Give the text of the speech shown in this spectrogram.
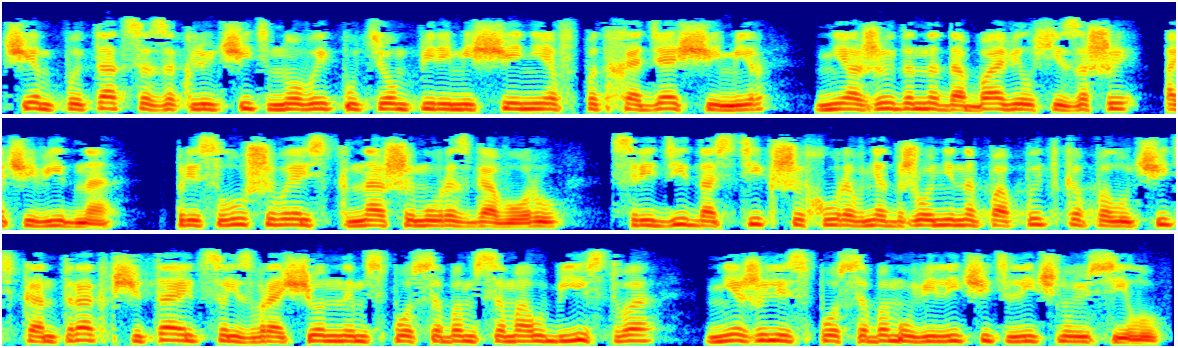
чем пытаться заключить новый путем перемещения в подходящий мир, неожиданно добавил Хизаши, очевидно, прислушиваясь к нашему разговору, среди достигших уровня Джонина попытка получить контракт считается извращенным способом самоубийства, нежели способом увеличить личную силу.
